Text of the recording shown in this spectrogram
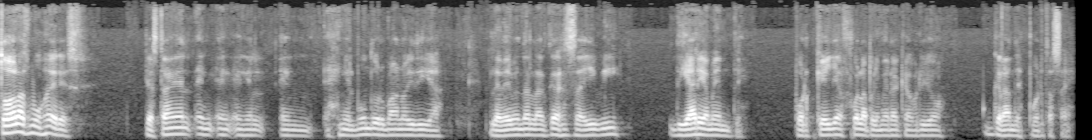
todas las mujeres que están en, en- en- el, en el mundo urbano hoy día le deben dar las gracias a Ivy diariamente, porque ella fue la primera que abrió grandes puertas ahí.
